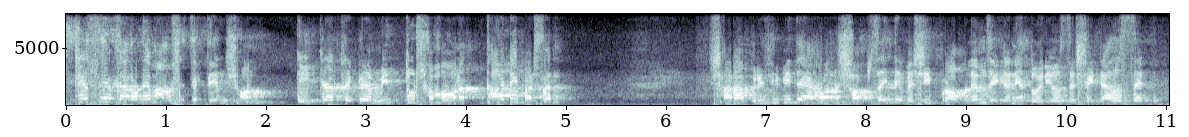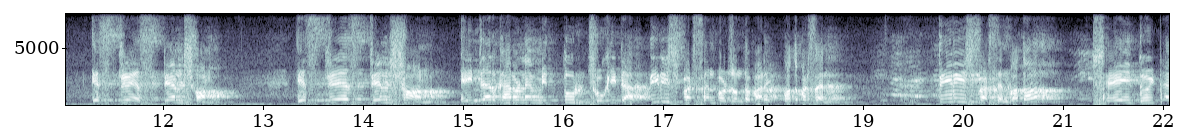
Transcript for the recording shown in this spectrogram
স্ট্রেসের কারণে মানুষের যে টেনশন এইটা থেকে মৃত্যুর সম্ভাবনা থার্টি পার্সেন্ট সারা পৃথিবীতে এখন সবচাইতে বেশি প্রবলেম যেটা নিয়ে তৈরি হচ্ছে, সেটা হচ্ছে স্ট্রেস টেনশন স্ট্রেস টেনশন এইটার কারণে মৃত্যুর ঝুঁকিটা তিরিশ পার্সেন্ট পর্যন্ত পারে কত পার্সেন্ট তিরিশ পার্সেন্ট কত? সেই দুইটা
